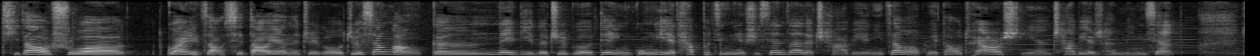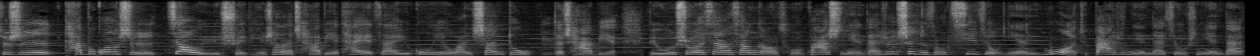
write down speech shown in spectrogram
提到说关于早期导演的这个，我觉得香港跟内地的这个电影工业，它不仅仅是现在的差别，你再往回倒退二十年，差别也是很明显的。就是它不光是教育水平上的差别，它也在于工业完善度的差别。比如说像香港从八十年代，甚甚至从七九年末就八十年代、九十年代，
